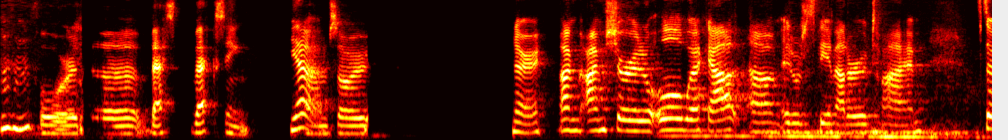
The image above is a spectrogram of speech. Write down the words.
mm-hmm. for the vac- vaccine. Yeah. Um, so no, I'm I'm sure it'll all work out. Um, it'll just be a matter of time. So,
